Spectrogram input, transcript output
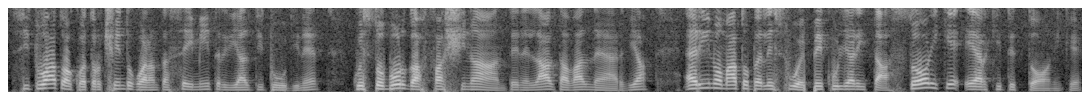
Situato a 446 metri di altitudine, questo borgo affascinante nell'alta Val Nervia è rinomato per le sue peculiarità storiche e architettoniche,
